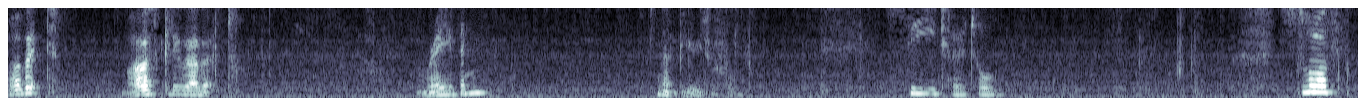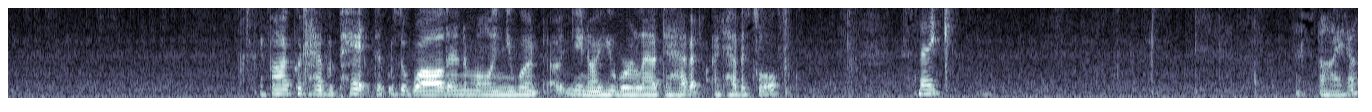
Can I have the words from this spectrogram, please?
Rabbit. Rascally rabbit. Raven. Isn't that beautiful? Sea turtle. Sloth. If I could have a pet that was a wild animal and you weren't, uh, you know, you were allowed to have it, I'd have a sloth. Snake. A spider.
